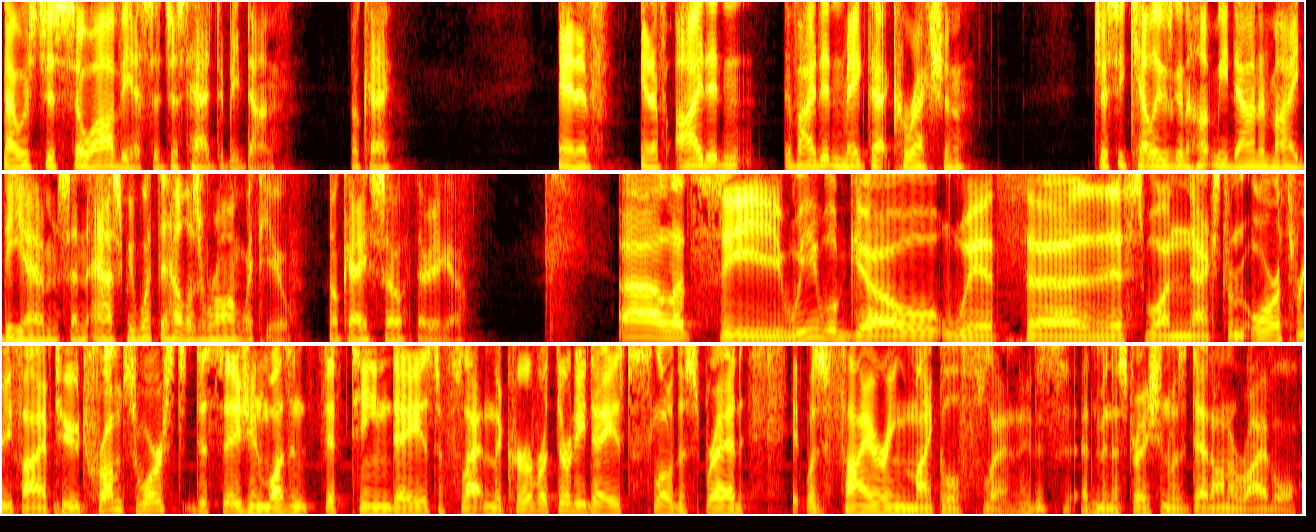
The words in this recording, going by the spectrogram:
that was just so obvious. It just had to be done. Okay. And if and if I didn't if I didn't make that correction, Jesse Kelly was going to hunt me down in my DMs and ask me what the hell is wrong with you. Okay, so there you go. Uh, let's see. We will go with uh, this one next from Or352. Trump's worst decision wasn't 15 days to flatten the curve or 30 days to slow the spread. It was firing Michael Flynn. His administration was dead on arrival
